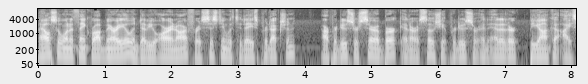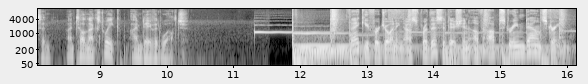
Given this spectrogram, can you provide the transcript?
I also want to thank Rob Mario and WRNR for assisting with today's production, our producer Sarah Burke, and our associate producer and editor Bianca Ison. Until next week, I'm David Welch. Thank you for joining us for this edition of Upstream Downstream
